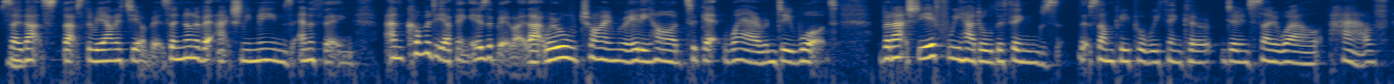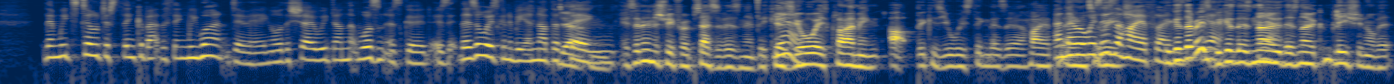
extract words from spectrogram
So mm. that's that's the reality of it. So none of it actually means anything. And comedy, I think, is a bit like that. We're all trying really hard to get where and do what. But actually, if we had all the things that some people we think are doing so well have, then we'd still just think about the thing we weren't doing or the show we'd done that wasn't as good. Is it? There's always going to be another Yeah. thing. It's an industry for obsessive, isn't it? Because Yeah. you're always climbing up because you always think there's a higher plane And there always to is a higher plane. Because there is, Yeah. because there's no Yeah. there's no completion of it.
